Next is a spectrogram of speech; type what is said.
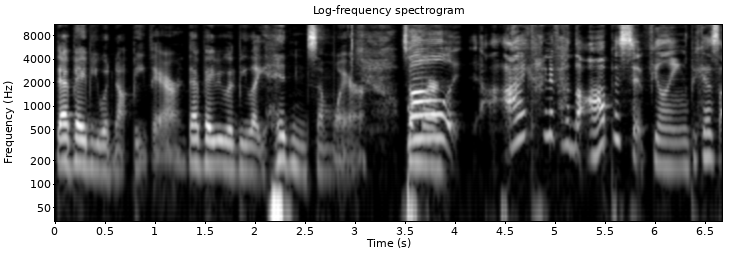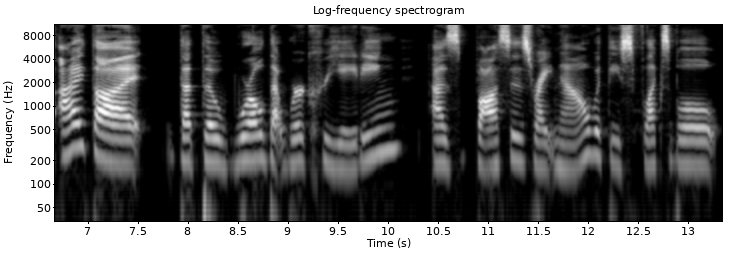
that baby would not be there. That baby would be like hidden somewhere. Somewhere. Well, I kind of had the opposite feeling because I thought that the world that we're creating as bosses right now with these flexible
